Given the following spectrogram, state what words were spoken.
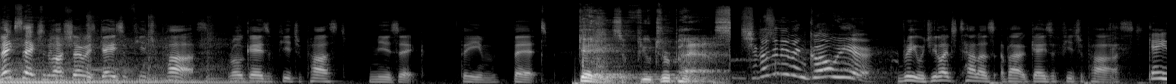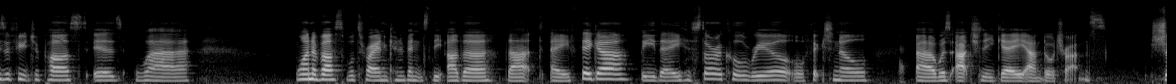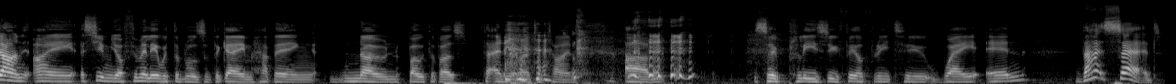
The next section of our show is Gaze of Future Past. Roll Gaze of Future Past music theme bit. Gaze of Future Past. She doesn't even go here. Rhy, would you like to tell us about Gaze of Future Past? Gaze of Future Past is where one of us will try and convince the other that a figure, be they historical, real, or fictional, uh, was actually gay and or trans. Siân, I assume you're familiar with the rules of the game, having known both of us for any amount of time. Um, so please do feel free to weigh in. That said,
